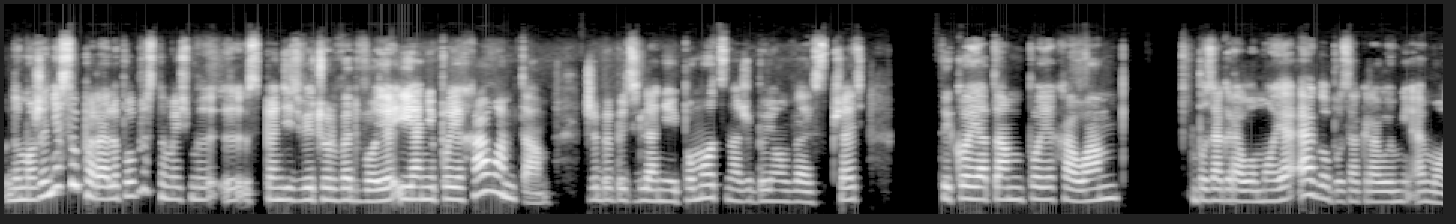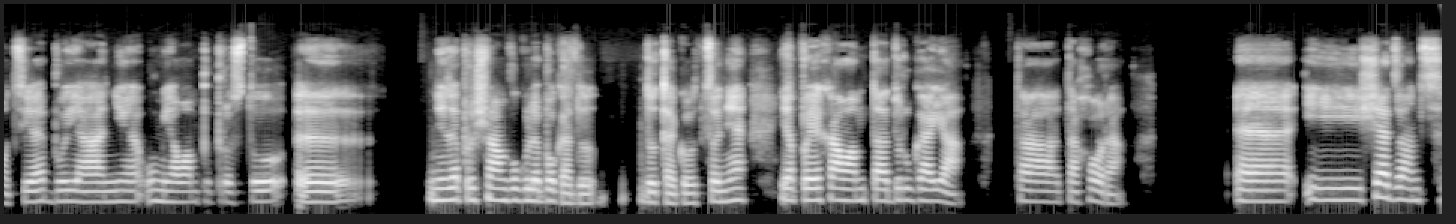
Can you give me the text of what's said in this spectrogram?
no może nie super, ale po prostu mieliśmy y, spędzić wieczór we dwoje i ja nie pojechałam tam, żeby być dla niej pomocna, żeby ją wesprzeć, tylko ja tam pojechałam, bo zagrało moje ego, bo zagrały mi emocje, bo ja nie umiałam po prostu, yy, nie zaprosiłam w ogóle Boga do, do tego, co nie? Ja pojechałam ta druga ja, ta, ta chora. E, I siedząc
